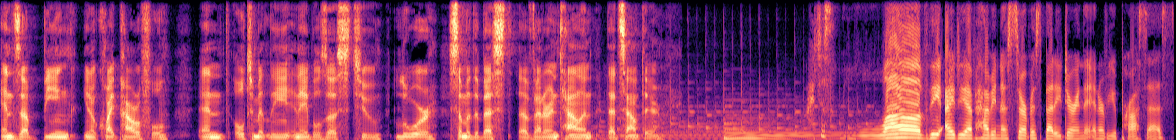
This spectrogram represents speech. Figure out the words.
ends up being you know quite powerful and ultimately enables us to lure some of the best veteran talent that's out there. I just love the idea of having a service buddy during the interview process.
